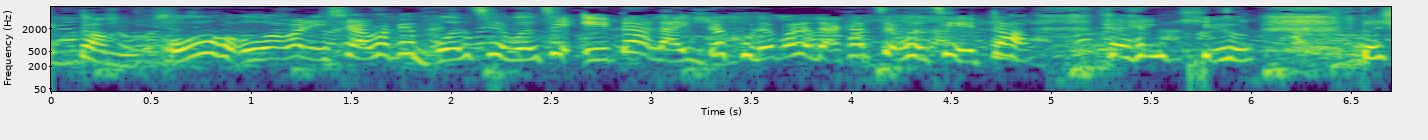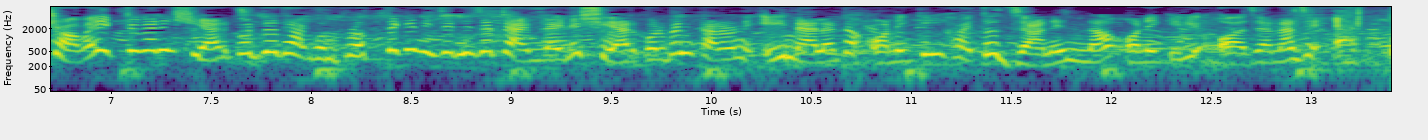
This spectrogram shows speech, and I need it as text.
একদম। ও ও আবার এসে আমাকে বলছে বলছে, এটা লাইভটা খুলে পরে দেখাচ্ছে। বলছে, এটা। থ্যাংক ইউ তো সবাই একটুখানি শেয়ার করতে থাকুন। প্রত্যেকে নিজের নিজের টাইম লাইনে শেয়ার করবেন, কারণ এই মেলাটা অনেকেই হয়তো জানেন না, অনেকেরই অজানা যে এত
